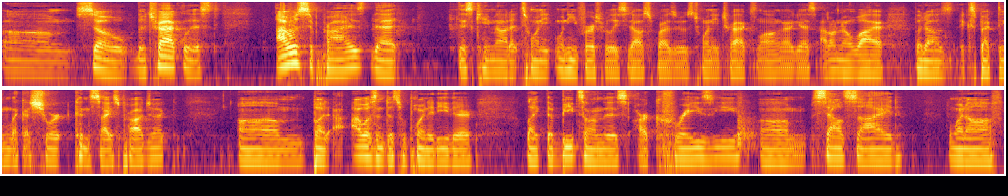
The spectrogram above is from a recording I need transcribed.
Um, so the track list, I was surprised that this came out at 20 when he first released it. I was surprised it was 20 tracks long, I guess. I don't know why, but I was expecting like a short, concise project. Um, but I- I wasn't disappointed either. Like the beats on this are crazy. Um, Southside went off.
